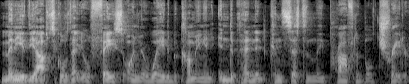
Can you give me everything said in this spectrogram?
many of the obstacles that you'll face on your way to becoming an independent, consistently profitable trader.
